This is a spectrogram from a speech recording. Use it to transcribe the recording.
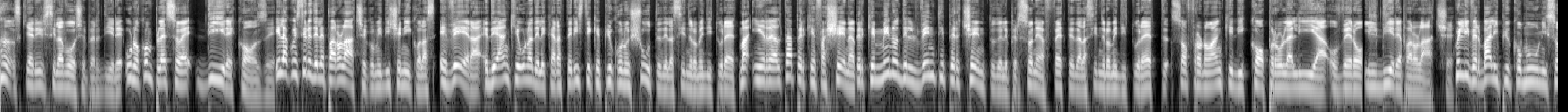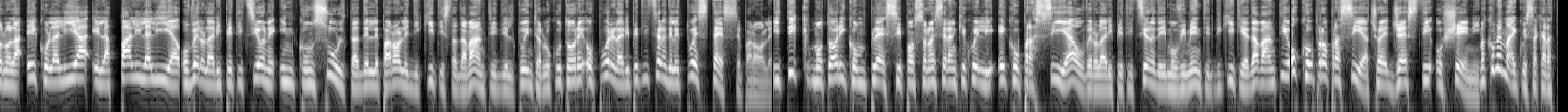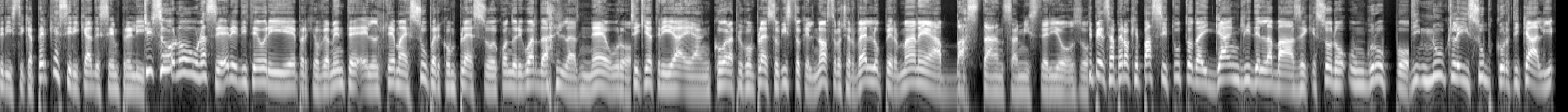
schiarirsi la voce per dire, uno complesso è dire cose. E la questione delle parolacce, come dice Nicolas, è vera ed è anche una delle caratteristiche più conosciute della sindrome di Tourette, ma in realtà perché fa scena? Perché meno del 20% delle persone affette dalla sindrome di Tourette soffrono anche di coprolalia, ovvero il dire parolacce. Quelli verbali più comuni sono la ecolalia e la palilalia, ovvero la ripetizione inconsulta delle parole di chi ti sta davanti, del tuo interlocutore, oppure la ripetizione delle tue stesse parole. I tic motori complessi complessi possono essere anche quelli ecoprassia, ovvero la ripetizione dei movimenti di chi ti è davanti, o coproprassia, cioè gesti osceni. Ma come mai questa caratteristica? Perché si ricade sempre lì? Ci sono una serie di teorie, perché ovviamente il tema è super complesso e quando riguarda la neuropsichiatria è ancora più complesso, visto che il nostro cervello permane abbastanza misterioso. Si pensa però che passi tutto dai gangli della base, che sono un gruppo di nuclei subcorticali,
